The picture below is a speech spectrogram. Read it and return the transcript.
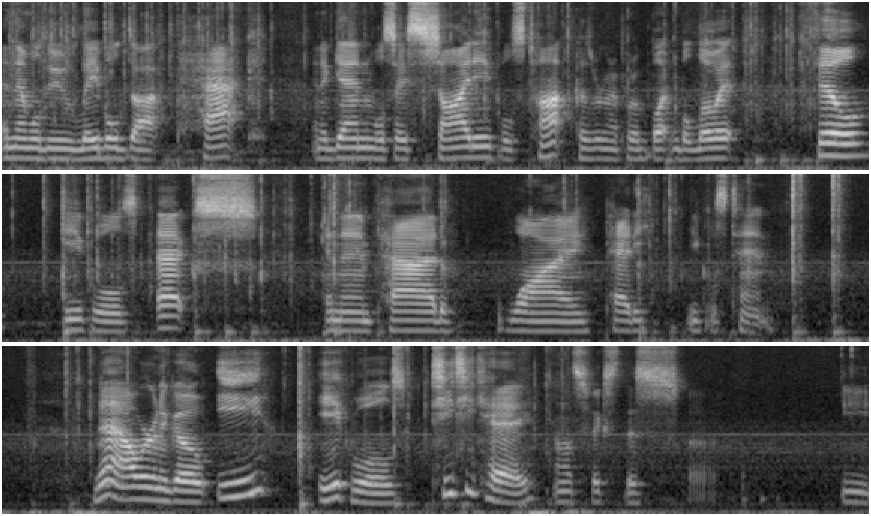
and then we'll do label.pack and again we'll say side equals top because we're going to put a button below it fill equals x and then pad y paddy equals 10 now we're going to go e equals ttk and let's fix this uh, e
